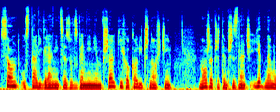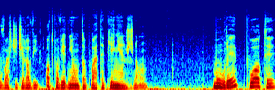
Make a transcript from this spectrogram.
sąd ustali granice z uwzględnieniem wszelkich okoliczności, może przy tym przyznać jednemu właścicielowi odpowiednią dopłatę pieniężną. Mury, płoty,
